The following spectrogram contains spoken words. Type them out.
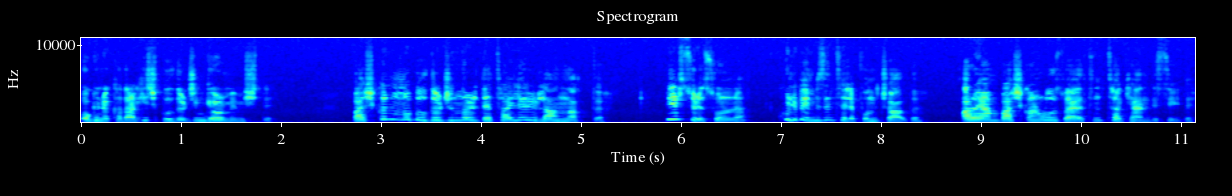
O güne kadar hiç bıldırcın görmemişti. Başkan ona bıldırcınları detaylarıyla anlattı. Bir süre sonra kulübemizin telefonu çaldı. Arayan Başkan Roosevelt'in ta kendisiydi.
